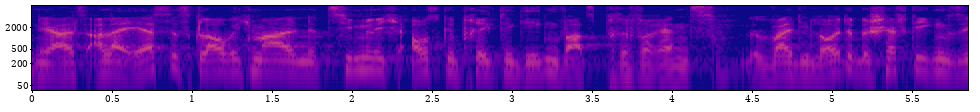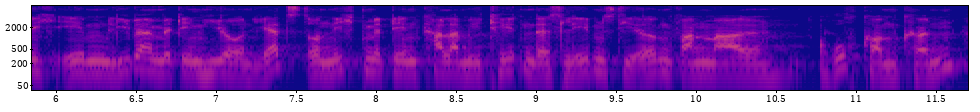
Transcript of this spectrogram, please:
Ja, als allererstes glaube ich mal eine ziemlich ausgeprägte Gegenwartspräferenz, weil die Leute beschäftigen sich eben lieber mit dem Hier und Jetzt und nicht mit den Kalamitäten des Lebens, die irgendwann mal hochkommen können.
